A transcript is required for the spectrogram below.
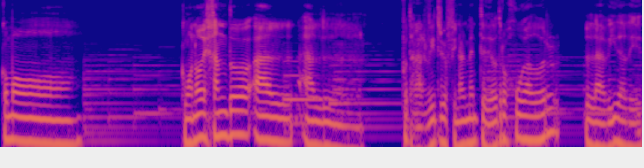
Como. Como no dejando al. al. Puta, al arbitrio finalmente de otro jugador la vida de,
